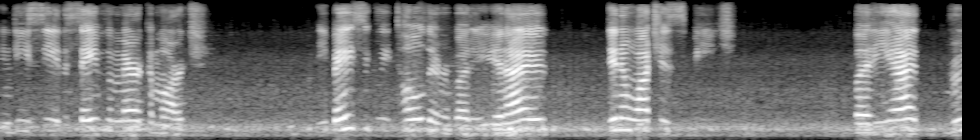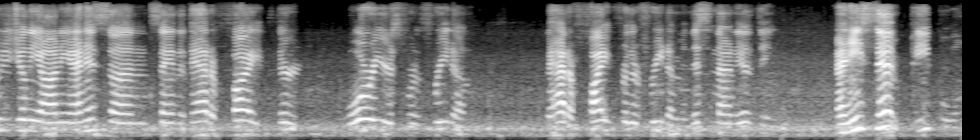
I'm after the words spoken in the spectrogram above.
in D.C., the Save America March, he basically told everybody, and I didn't watch his speech, but he had Rudy Giuliani and his son saying that they had to fight. They're warriors for freedom. They had to fight for their freedom and this and that and the other thing. And he sent people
